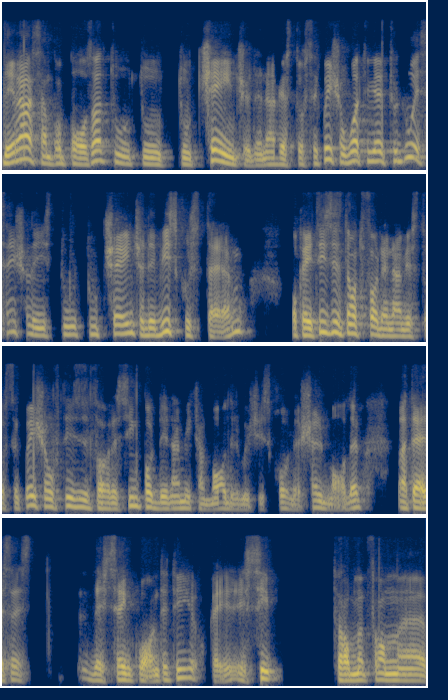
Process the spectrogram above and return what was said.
There are some proposals to, to, to change the Navier-Stokes equation. What you have to do essentially is to, to change the viscous term Okay, this is not for the Navier-Stokes equation. This is for a simple dynamical model, which is called a shell model, but has a, the same quantity. Okay, you see from from uh,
